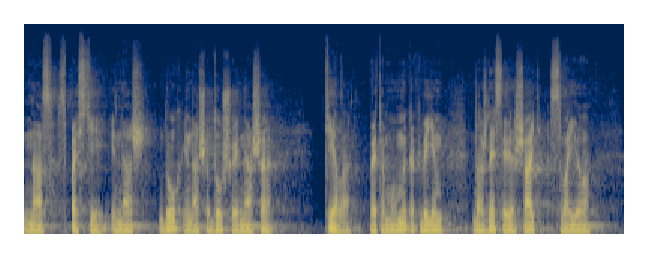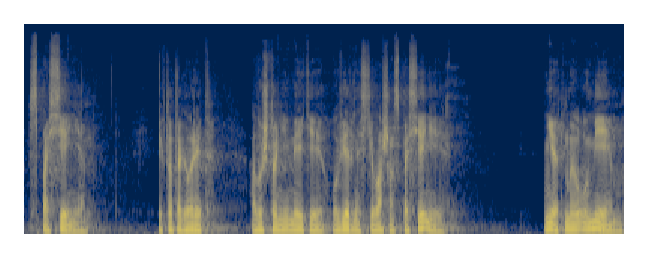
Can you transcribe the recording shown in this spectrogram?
нас спасти, и наш дух, и нашу душу, и наше тело. Поэтому мы, как видим, должны совершать свое спасение – и кто-то говорит, а вы что, не имеете уверенности в вашем спасении? Нет, мы умеем,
